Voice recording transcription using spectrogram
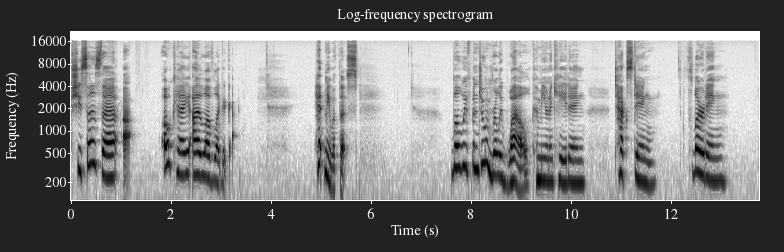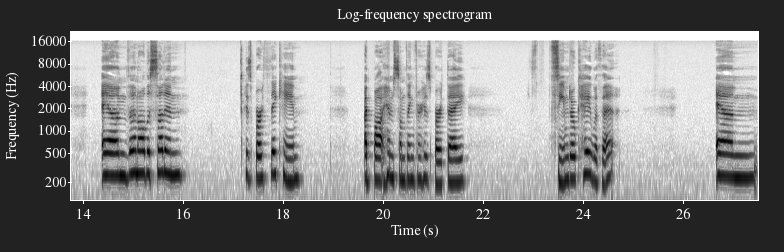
she says that, uh, okay, I love like a guy. Hit me with this. Well, we've been doing really well communicating, texting, flirting, and then all of a sudden, his birthday came I bought him something for his birthday. Seemed okay with it. And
